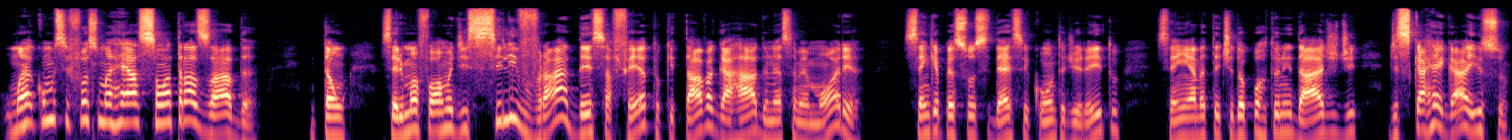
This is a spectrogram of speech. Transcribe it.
uma como se fosse uma reação atrasada. Então, Seria uma forma de se livrar desse afeto que estava agarrado nessa memória, sem que a pessoa se desse conta direito, sem ela ter tido a oportunidade de descarregar isso.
